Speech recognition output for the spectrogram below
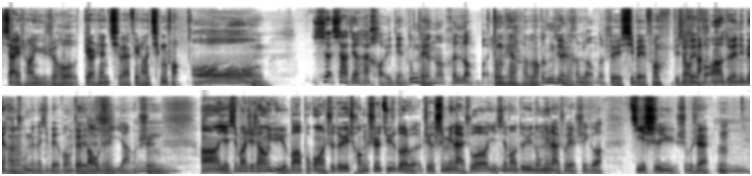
下一场雨之后，第二天起来非常清爽。哦，夏夏天还好一点，冬天呢很冷吧？冬天很冷，冬天是很冷的。对，西北风比较大啊。对，那边很出名的西北风，像刀子一样是。啊，也希望这场雨吧，不光是对于城市居住的这个市民来说，也希望对于农民来说也是一个及时雨，是不是？嗯，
